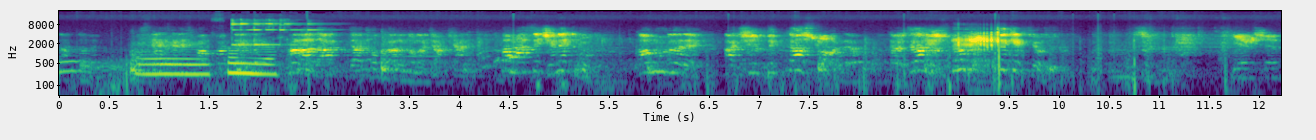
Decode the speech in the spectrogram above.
daha kalın. Eee sonra. Hamurları açıldıktan sonra kartıramıyorsunuz ve kesiyorsunuz. Evet,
